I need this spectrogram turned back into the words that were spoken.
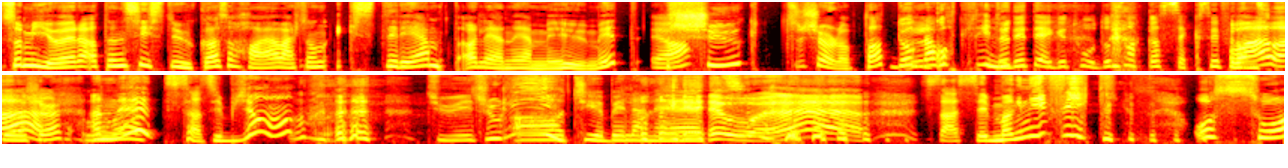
som gjør at den siste uka så har jeg vært sånn ekstremt alene hjemme i huet mitt. Ja. Sjukt sjølopptatt. Du har gått inn i ditt eget hode og snakka sexy fransk ouais. sjøl. Annette, ça c'est bien! tu es jolie! Oh, tu es belle, Annette. ouais, ça c'est magnifique! Og så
